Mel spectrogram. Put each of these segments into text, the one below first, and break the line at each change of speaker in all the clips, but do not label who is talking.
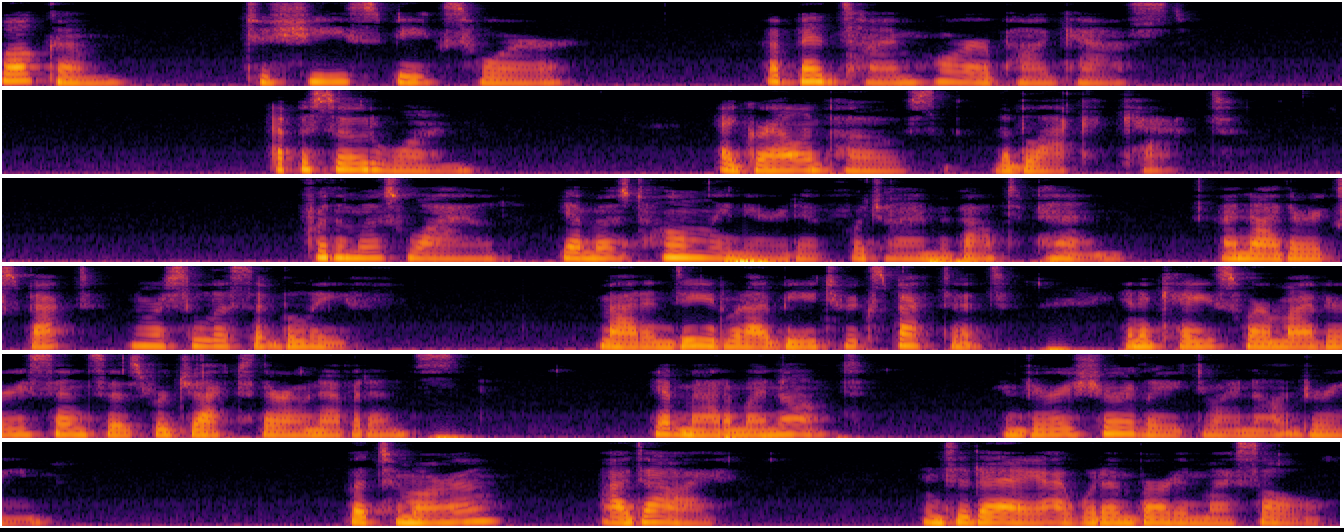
Welcome to She Speaks Horror, a bedtime horror podcast. Episode 1 Edgar Allan Poe's The Black Cat. For the most wild, yet most homely narrative which I am about to pen, I neither expect nor solicit belief. Mad indeed would I be to expect it, in a case where my very senses reject their own evidence Yet mad am I not, and very surely do I not dream. But tomorrow I die, and today I would unburden my soul.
